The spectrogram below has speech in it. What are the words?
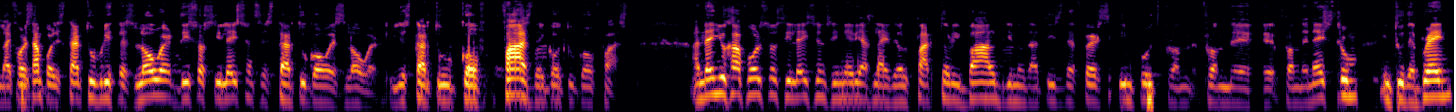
like for example, start to breathe slower. These oscillations start to go slower. You start to go fast, they go to go fast. And then you have also oscillations in areas like the olfactory bulb, you know, that is the first input from, from, the, from the nostrum into the brain,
